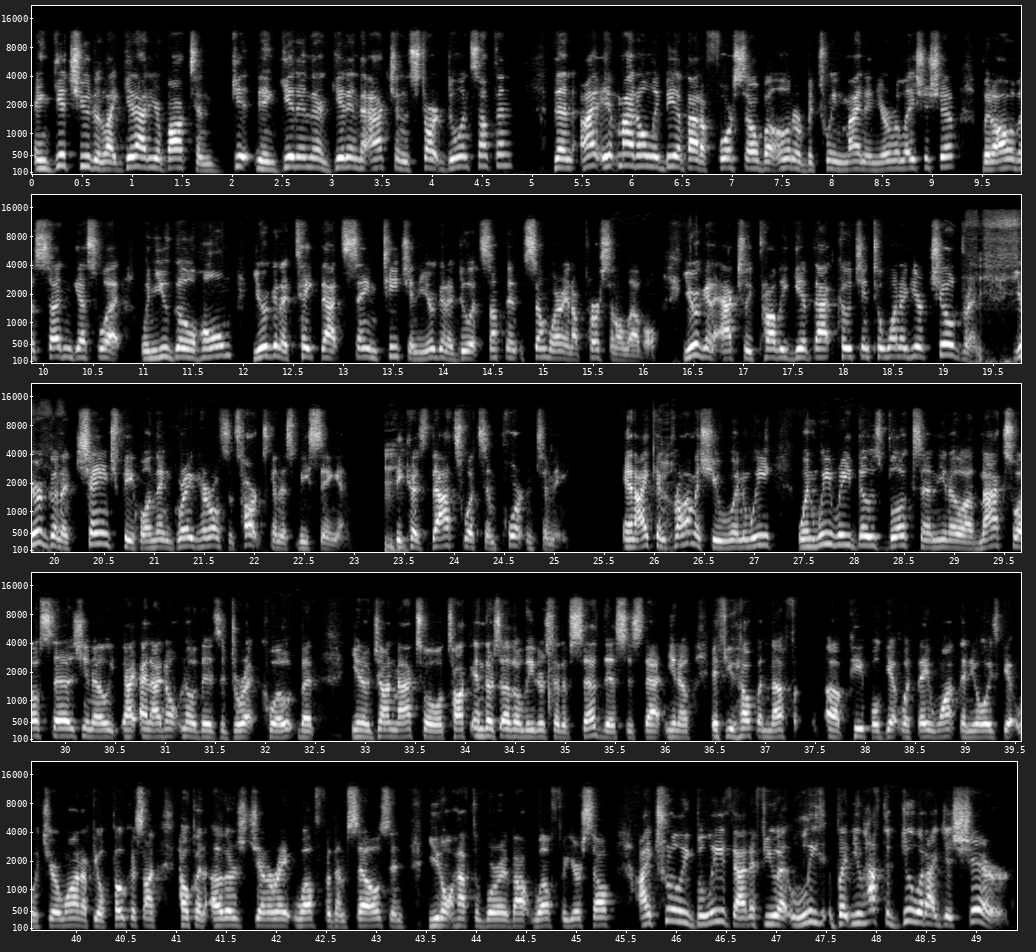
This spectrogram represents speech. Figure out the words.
and get you to like get out of your box and get and get in there and get into action and start doing something, then I, it might only be about a for sale by owner between mine and your relationship. But all of a sudden, guess what? When you go home, you're going to take that same teaching, you're going to do it something somewhere in a personal level. You're going to actually probably give that coaching to one of your children. You're going to change people, and then Greg Harrelson's heart's going to be singing mm-hmm. because that's what's important to me and i can yeah. promise you when we when we read those books and you know uh, maxwell says you know I, and i don't know there's a direct quote but you know john maxwell will talk and there's other leaders that have said this is that you know if you help enough uh, people get what they want then you always get what you want if you'll focus on helping others generate wealth for themselves and you don't have to worry about wealth for yourself i truly believe that if you at least but you have to do what i just shared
